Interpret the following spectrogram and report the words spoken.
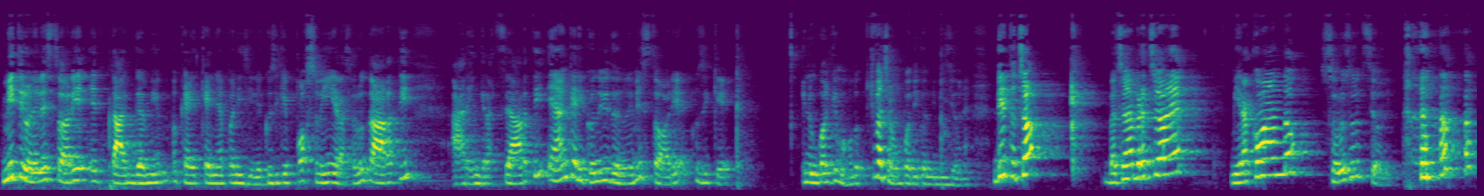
mettilo nelle storie e taggami, ok, Kenya Panisile, così che posso venire a salutarti, a ringraziarti e anche a ricondividere le mie storie, così che in un qualche modo ci facciamo un po' di condivisione. Detto ciò, bacione e abbraccione, mi raccomando, solo soluzioni.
